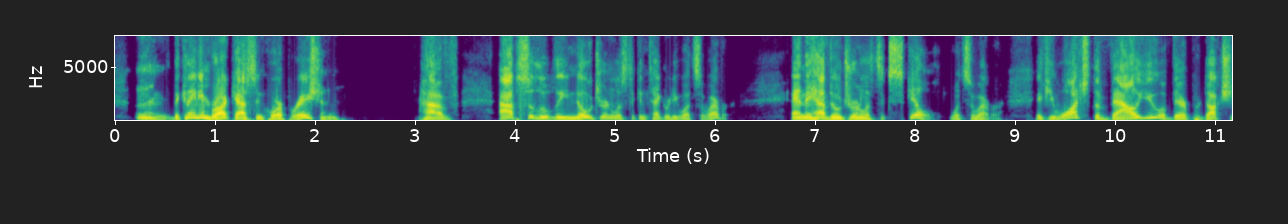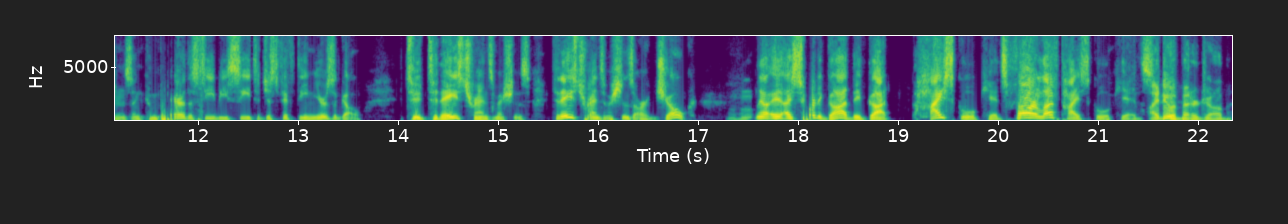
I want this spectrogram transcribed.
the canadian broadcasting corporation have absolutely no journalistic integrity whatsoever and they have no journalistic skill whatsoever if you watch the value of their productions and compare the cbc to just 15 years ago to today's transmissions today's transmissions are a joke Mhm. now i I swear to god they've got high school kids far left high school kids I do a better job.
